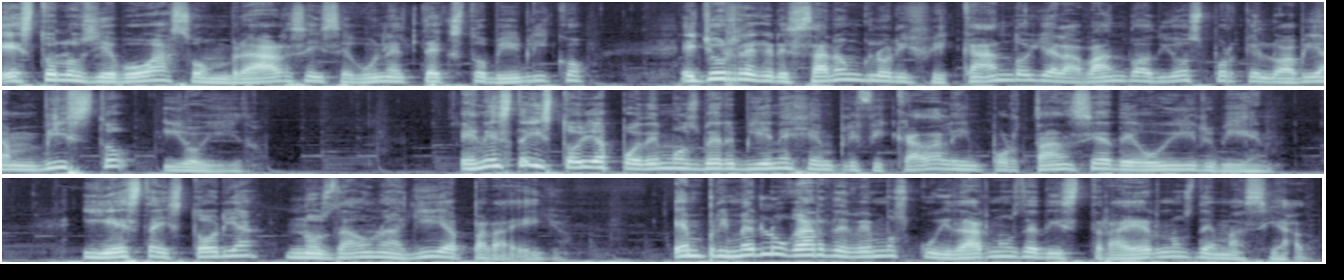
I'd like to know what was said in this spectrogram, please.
Esto los llevó a asombrarse y según el texto bíblico, ellos regresaron glorificando y alabando a Dios porque lo habían visto y oído. En esta historia podemos ver bien ejemplificada la importancia de oír bien, y esta historia nos da una guía para ello. En primer lugar, debemos cuidarnos de distraernos demasiado.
